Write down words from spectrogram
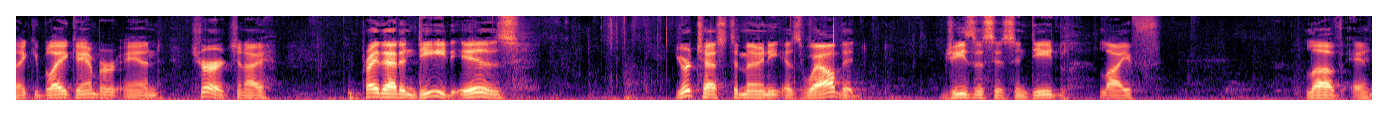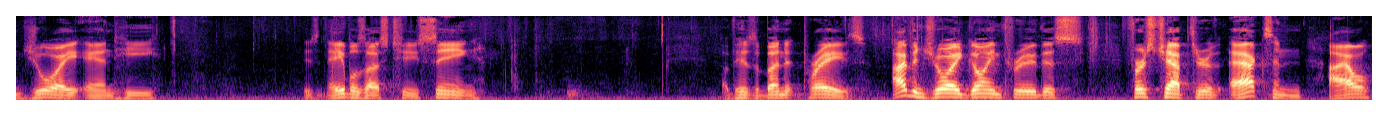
Thank you, Blake, Amber, and church. And I pray that indeed is your testimony as well that Jesus is indeed life, love, and joy, and He enables us to sing of His abundant praise. I've enjoyed going through this first chapter of Acts, and I'll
